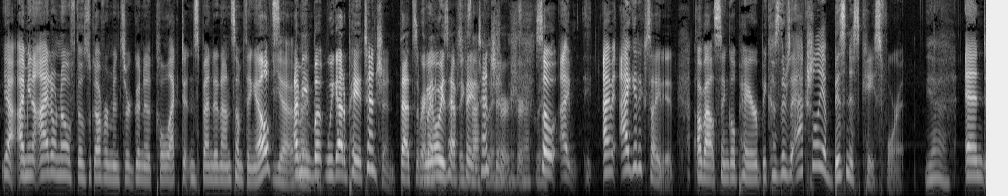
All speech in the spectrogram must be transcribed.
Yeah, I mean, I don't know if those governments are going to collect it and spend it on something else. Yeah, I mean, but we got to pay attention. That's right. we always have to pay attention. Sure, sure. Exactly. So I, I, I get excited about single payer because there's actually a business case for it, yeah. and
